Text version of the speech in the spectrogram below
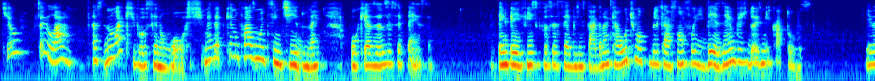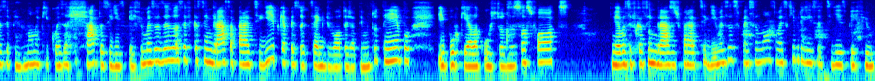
que eu sei lá, não é que você não goste, mas é porque não faz muito sentido, né? Porque às vezes você pensa, tem perfis que você segue no Instagram que a última publicação foi em dezembro de 2014. E aí você pensa, não, mas que coisa chata seguir esse perfil, mas às vezes você fica sem graça parar de seguir, porque a pessoa te segue de volta já tem muito tempo, e porque ela curte todas as suas fotos. E aí você fica sem graça de parar de seguir, mas você pensa, nossa, mas que preguiça de seguir esse perfil.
